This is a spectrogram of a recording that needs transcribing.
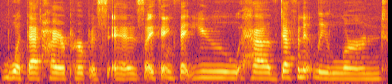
what that higher purpose is. I think that you have definitely learned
